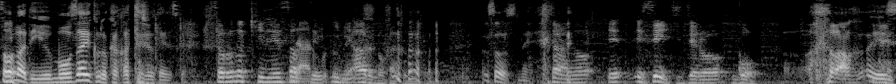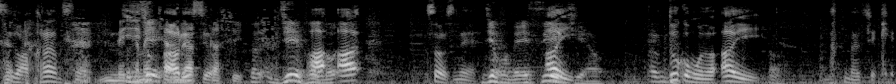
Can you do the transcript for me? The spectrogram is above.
今でいうモザイクのかかった状態ですかそれの記念撮影意味あるのかというと。ら。そうですね。さあ、あの、え SH05。あえーわからんですね。めちゃめちゃあれですよ懐かしい。J4 あ、の、あ、そうですね。J4 の SH やろ。ドコモの i、なんでしたっけ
